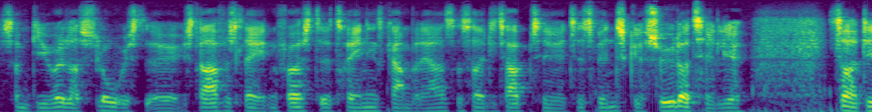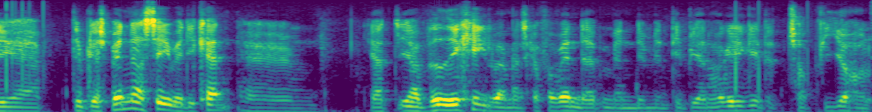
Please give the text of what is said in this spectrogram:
som de jo ellers slog i, øh, i straffeslag den første træningskamp der, så, så har de tabt til, til svenske Sødertælje. Så det, er, det bliver spændende at se, hvad de kan. Øh, jeg, jeg ved ikke helt, hvad man skal forvente af dem, men, men det bliver nok ikke et top 4-hold.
